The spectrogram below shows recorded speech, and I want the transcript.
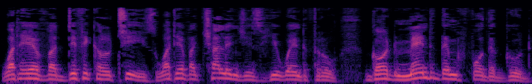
whatever difficulties, whatever challenges he went through, God meant them for the good.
